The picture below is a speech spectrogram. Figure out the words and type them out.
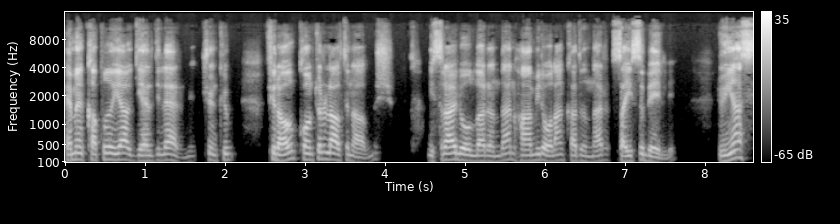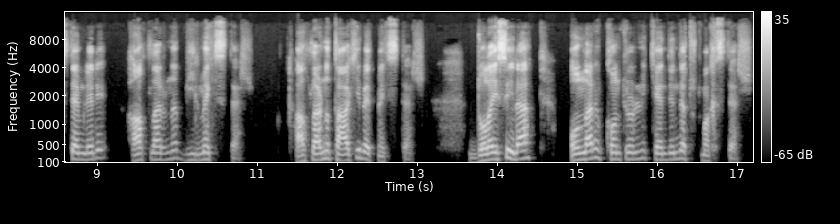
Hemen kapıya geldiler mi? Çünkü Firavun kontrol altına almış. İsrailoğullarından hamile olan kadınlar sayısı belli. Dünya sistemleri halklarını bilmek ister. Halklarını takip etmek ister. Dolayısıyla onların kontrolünü kendinde tutmak ister.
